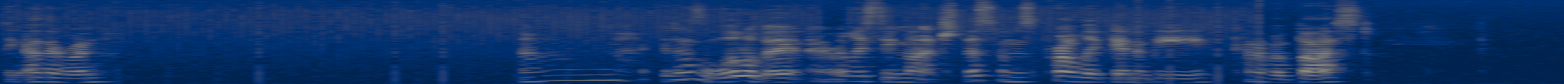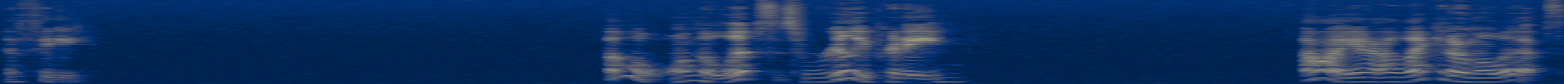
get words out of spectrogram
the other one. Um, it does a little bit. I don't really see much. This one's probably going to be kind of a bust. Let's see. Oh, on the lips, it's really pretty. Oh, yeah, I like it on the lips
